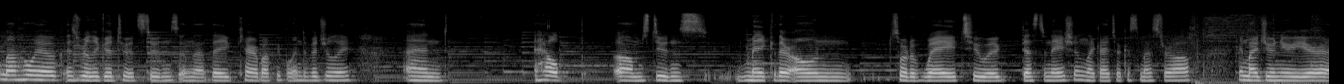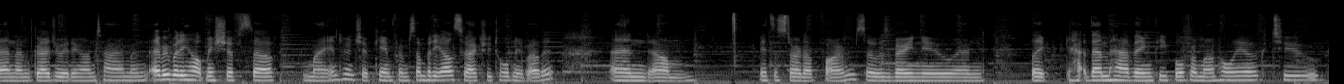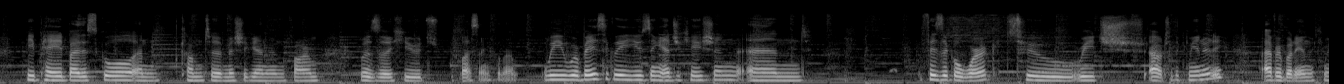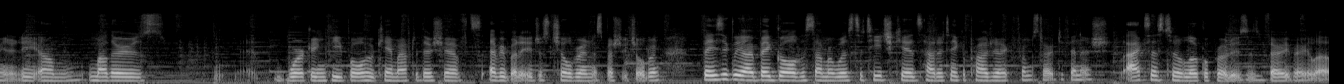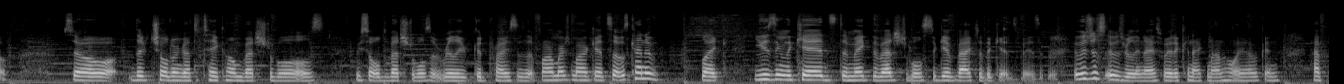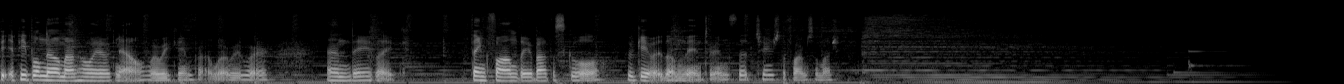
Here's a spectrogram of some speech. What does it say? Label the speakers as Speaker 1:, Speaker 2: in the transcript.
Speaker 1: Mount Holyoke is really good to its students in that they care about people individually and help um, students make their own sort of way to a destination. Like I took a semester off in my junior year and I'm graduating on time and everybody helped me shift stuff. My internship came from somebody else who actually told me about it and um, it's a startup farm so it was very new and like them having people from Mount Holyoke to be paid by the school and come to Michigan and farm was a huge blessing for them. We were basically using education and physical work to reach out to the community, everybody in the community, um, mothers, working people who came after their shifts, everybody, just children, especially children. Basically our big goal of the summer was to teach kids how to take a project from start to finish. Access to local produce is very, very low. So the children got to take home vegetables. We sold vegetables at really good prices at farmers markets. So it was kind of like using the kids to make the vegetables to give back to the kids, basically. It was just, it was a really nice way to connect Mount Holyoke and have pe people know Mount Holyoke now, where we came from, where we were. And they like think fondly about the school who gave them the interns that changed the farm so much.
